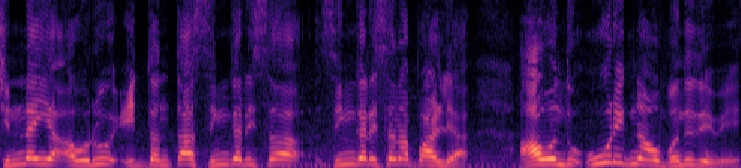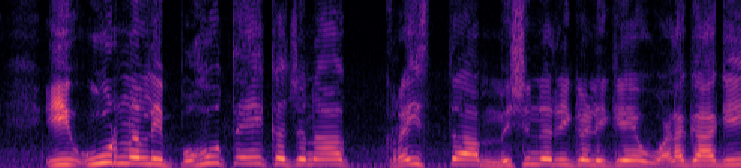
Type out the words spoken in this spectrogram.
ಚಿನ್ನಯ್ಯ ಅವರು ಇದ್ದಂಥ ಸಿಂಗರಿಸ, ಸಿಂಗರಿಸನ ಪಾಳ್ಯ. ಆ ಒಂದು ಊರಿಗೆ ನಾವು ಬಂದಿದ್ದೀವಿ. ಈ ಊರಿನಲ್ಲಿ ಬಹುತೇಕ ಜನ ಕ್ರೈಸ್ತ ಮಿಷನರಿಗಳಿಗೆ ಒಳಗಾಗಿ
